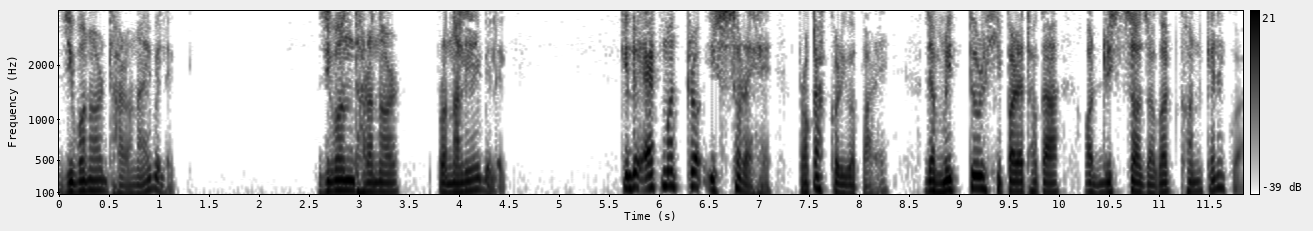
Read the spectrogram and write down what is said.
জীৱনৰ ধাৰণাই বেলেগ। জীৱন ধাৰণৰ প্ৰণালীয়েই বেলেগ। কিন্তু একমাত্ৰ ঈশ্বৰেহে প্ৰকাশ কৰিব পাৰে যে মৃত্যুৰ সিপাৰে থকা অদৃশ্য জগতখন কেনেকুৱা?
